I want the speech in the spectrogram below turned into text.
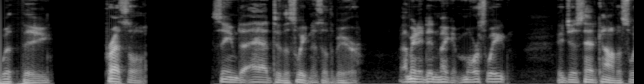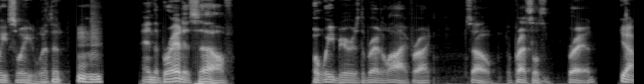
with the pretzel seemed to add to the sweetness of the beer. I mean, it didn't make it more sweet; it just had kind of a sweet sweet with it. Mm-hmm. And the bread itself, a wheat beer is the bread of life, right? So the pretzel's bread. Yeah.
